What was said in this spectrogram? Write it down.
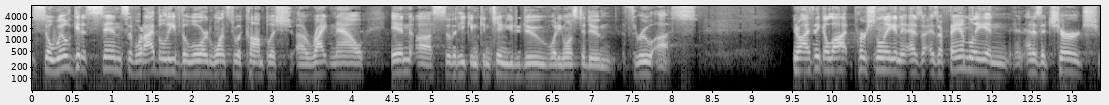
so we'll get a sense of what I believe the Lord wants to accomplish uh, right now in us so that He can continue to do what He wants to do through us. You know, I think a lot personally and as, as a family and, and as a church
